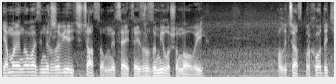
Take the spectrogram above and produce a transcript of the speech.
Я маю на увазі не ржавіють з часом, не цей. Цей зрозуміло, що новий. Але час проходить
